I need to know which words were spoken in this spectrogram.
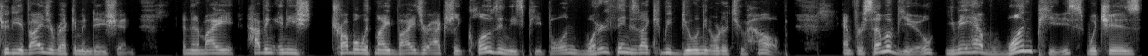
to the advisor recommendation? And then am I having any sh- trouble with my advisor actually closing these people? And what are things that I could be doing in order to help? And for some of you, you may have one piece, which is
